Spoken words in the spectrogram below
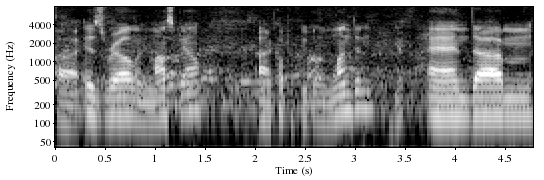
uh, Israel, and Moscow. Uh, a couple of people in London, and um,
